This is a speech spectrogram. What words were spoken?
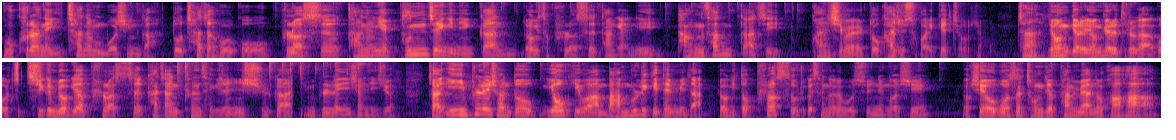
우크라이나의 2차는 무엇인가? 또 찾아보고 플러스 당연히 분쟁이니까 여기서 플러스 당연히 방산까지 관심을 또 가질 수가 있겠죠. 그죠? 자, 연결에 연결에 들어가고 지금 여기가 플러스 가장 큰 세계적 이슈가 인플레이션이죠. 자, 이 인플레이션도 여기와 맞물리게 됩니다. 여기 또 플러스 우리가 생각해 볼 수 있는 것이 역시 이것을 정제 판매하는 화학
